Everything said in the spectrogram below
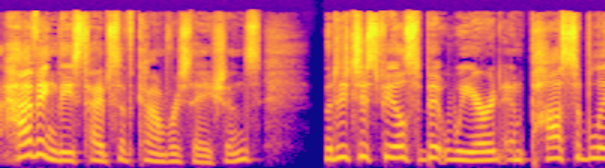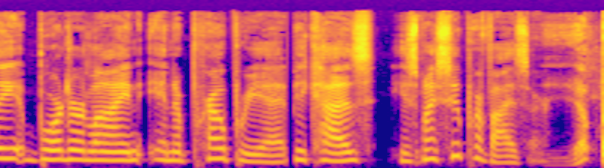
having these types of conversations, but it just feels a bit weird and possibly borderline inappropriate because he's my supervisor. Yep.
